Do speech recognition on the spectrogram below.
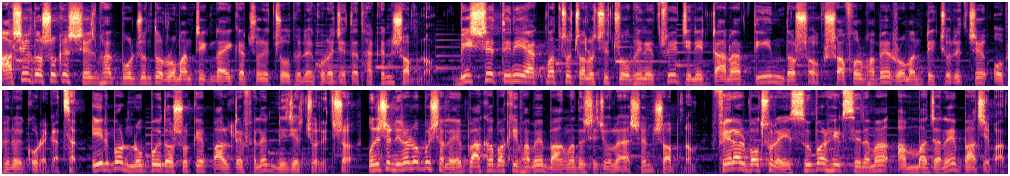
আশির দশকের শেষ ভাগ পর্যন্ত রোমান্টিক নায়িকার চরিত্র অভিনয় করে যেতে থাকেন শবনম। বিশ্বে তিনি একমাত্র চলচ্চিত্র অভিনেত্রী যিনি টানা তিন দশক সফলভাবে রোমান্টিক চরিত্রে অভিনয় করে গেছেন। এরপর নব্বই দশকে পাল্টে ফেলেন নিজের চরিত্র। উনিশশো নিরানব্বই সালে পাকাপাকিভাবে বাংলাদেশে চলে আসেন শবনম ফেরার বছরেই সুপারহিট সিনেমা আম্মা জানে বাজেবাদ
